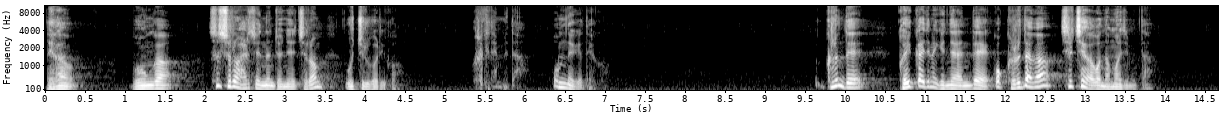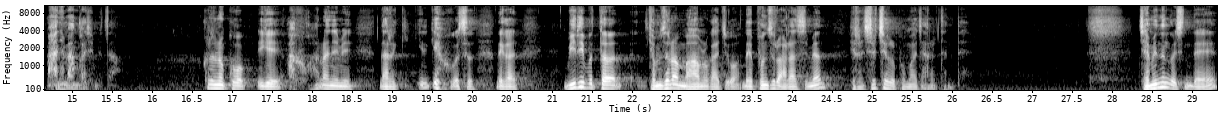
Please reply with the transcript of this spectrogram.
내가 무언가 스스로 할 수 있는 존재처럼 우쭐거리고 그렇게 됩니다. 뽐내게 되고. 그런데 거기까지는 괜찮은데 꼭 그러다가 실책하고 넘어집니다. 많이 망가집니다. 그래놓고 이게 하나님이 나를 일깨우고서 내가 미리부터 겸손한 마음을 가지고 내 분수를 알았으면 이런 실책을 범하지 않을 텐데. 재밌는 것인데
